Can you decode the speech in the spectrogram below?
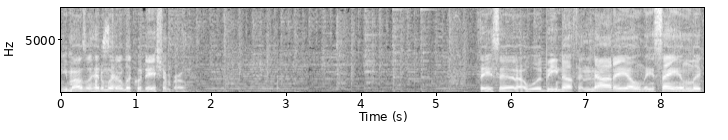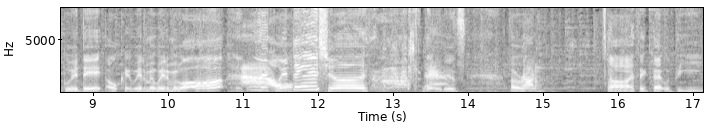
you might as well hit him with a liquidation, bro. They said I would be nothing. Now they only saying liquidate. Okay, wait a minute, wait a minute. Oh, Ow. liquidation. there it is. All Got right. him. Oh, I think that would be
